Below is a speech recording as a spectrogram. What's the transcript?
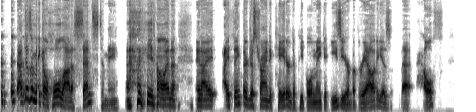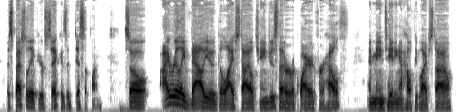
that doesn't make a whole lot of sense to me, you know. And and I I think they're just trying to cater to people and make it easier. But the reality is that health, especially if you're sick, is a discipline. So I really valued the lifestyle changes that are required for health and maintaining a healthy lifestyle.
